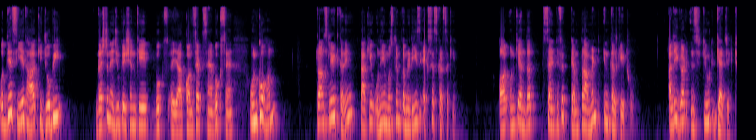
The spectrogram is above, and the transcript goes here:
उद्देश्य ये था कि जो भी वेस्टर्न एजुकेशन के बुक्स या कॉन्सेप्ट हैं बुक्स हैं, उनको हम ट्रांसलेट करें ताकि उन्हें मुस्लिम कम्युनिटीज़ एक्सेस कर सकें और उनके अंदर साइंटिफिक टेम्परामेंट इनकलकेट हो। Aligarh institute gazette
